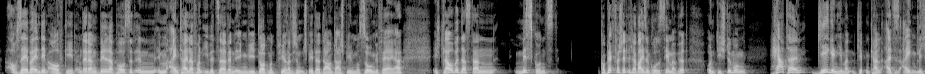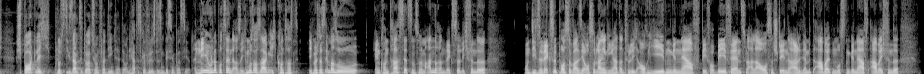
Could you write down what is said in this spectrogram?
auch selber in dem aufgeht und der dann Bilder postet im, im Einteiler von Ibiza, wenn irgendwie Dortmund 24 Stunden später da und da spielen muss, so ungefähr, ja. Ich glaube, dass dann Missgunst komplett verständlicherweise ein großes Thema wird und die Stimmung härter gegen jemanden kippen kann, als es eigentlich sportlich plus die Gesamtsituation verdient hätte. Und ich hatte das Gefühl, es ist ein bisschen passiert. Nee, 100 Prozent. Also ich muss auch sagen, ich kontrast, ich möchte das immer so in Kontrast setzen zu einem anderen Wechsel. Ich finde, und diese Wechselposte, weil sie auch so lange ging, hat natürlich auch jeden genervt. BVB-Fans und alle Außenstehenden, alle, die damit arbeiten mussten, genervt. Aber ich finde,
